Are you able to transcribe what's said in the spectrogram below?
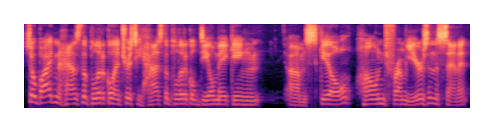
So Biden has the political interest, he has the political deal making um, skill honed from years in the Senate.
